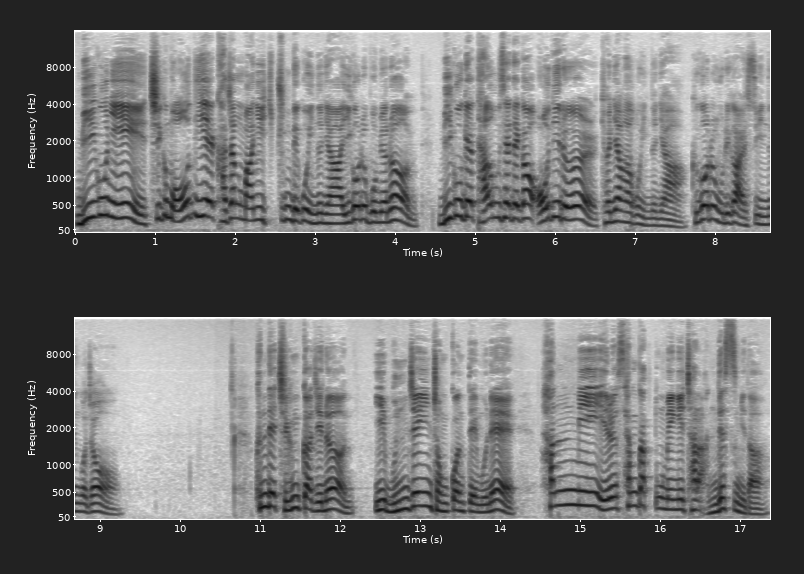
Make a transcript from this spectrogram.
미군이 지금 어디에 가장 많이 집중되고 있느냐 이거를 보면은 미국의 다음 세대가 어디를 겨냥하고 있느냐 그거를 우리가 알 수 있는 거죠. 근데 지금까지는 이 문재인 정권 때문에 한미일 삼각동맹이 잘 안 됐습니다.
